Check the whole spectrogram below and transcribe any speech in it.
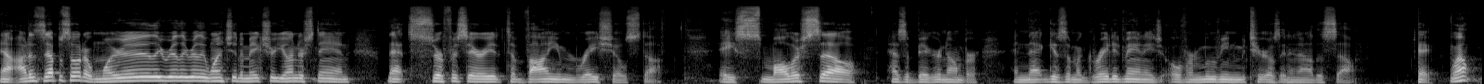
Now, out of this episode, I really, really, really want you to make sure you understand that surface area to volume ratio stuff. A smaller cell has a bigger number, and that gives them a great advantage over moving materials in and out of the cell. Okay, well,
